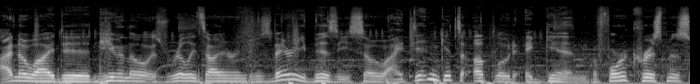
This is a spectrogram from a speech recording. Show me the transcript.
I know I did, even though it was really tiring. It was very busy, so I didn't get to upload again before Christmas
